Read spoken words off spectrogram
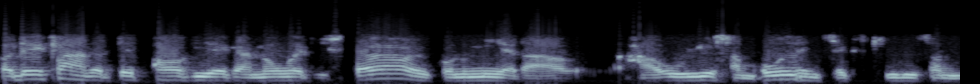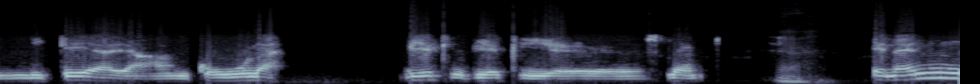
Og det er klart, at det påvirker nogle af de større økonomier, der har olie som hovedindtægtskilde, som Nigeria og Angola, virkelig, virkelig øh, slemt. Ja. En anden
